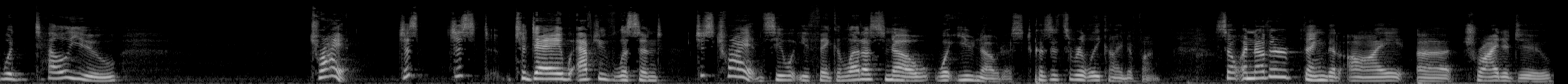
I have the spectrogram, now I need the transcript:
would tell you try it. Just just today after you've listened, just try it and see what you think and let us know what you noticed because it's really kind of fun. So another thing that I uh, try to do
